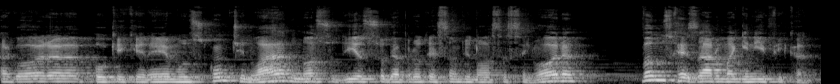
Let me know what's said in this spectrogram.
Agora, porque queremos continuar o nosso dia sob a proteção de Nossa Senhora, vamos rezar o Magnífica,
